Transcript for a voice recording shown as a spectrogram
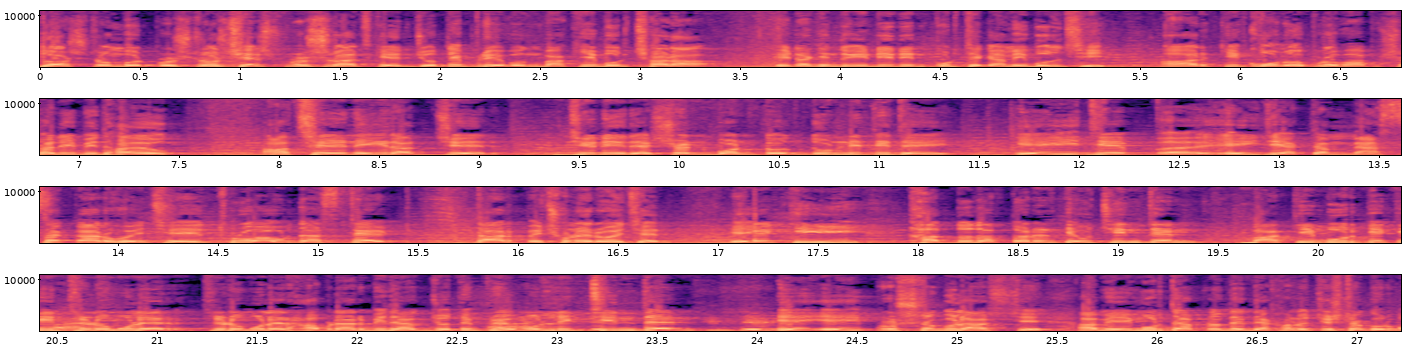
দশ নম্বর প্রশ্ন, শেষ প্রশ্ন আজকের, জ্যোতিপ্রিয় এবং বাকিবুর ছাড়া। এটা কিন্তু ইডির ইনপুট থেকে আমি বলছি। আর কি কোনো প্রভাবশালী বিধায়ক আছেন এই রাজ্যের যিনি রেশন বন্টন দুর্নীতিতে এই যে এই যে একটা ম্যাসাকার হয়েছে থ্রু আউট দ্য স্টেট তার পেছনে রয়েছেন। এ কি খাদ্য দপ্তরের কেউ চিনতেন? বাকিবুরকে কি তৃণমূলের তৃণমূলের হাবড়ার বিধায়ক জ্যোতিপ্রিয় মল্লিক চিনতেন? এই এই প্রশ্নগুলো আসছে। আমি এই মুহূর্তে আপনাদের দেখানোর চেষ্টা করব।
